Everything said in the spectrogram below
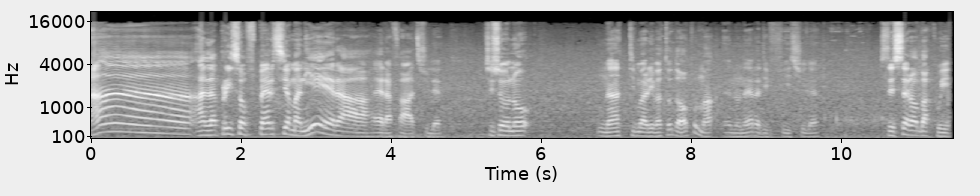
Ah, alla Prince of Persia maniera. Era facile. Ci sono un attimo arrivato dopo, ma non era difficile. Stessa roba qui.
